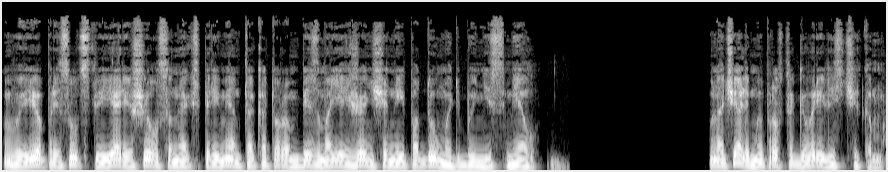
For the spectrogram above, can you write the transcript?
В ее присутствии я решился на эксперимент, о котором без моей женщины и подумать бы не смел. Вначале мы просто говорили с Чиком.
